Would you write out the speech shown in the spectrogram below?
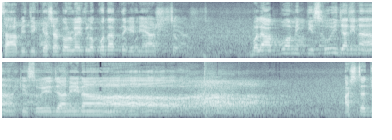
সাহাবি জিজ্ঞাসা করল, এগুলো কোথার থেকে নিয়ে আসছো? বলে, আব্বু, আমি কিছুই জানি না, কিছুই জানি না। আশ্চর্য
